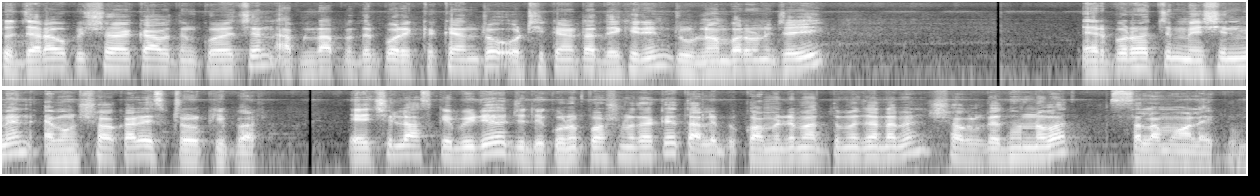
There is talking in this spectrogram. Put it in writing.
তো যারা অফিস সহায়ক আবেদন করেছেন, আপনারা আপনাদের পরীক্ষা কেন্দ্র ও ঠিকানাটা দেখে নিন। রুল নাম্বার অনুযায়ী। এরপর হচ্ছে মেশিনম্যান এবং সহকারী স্টোর কিপার। এই ছিল আজকে ভিডিও। যদি কোনো প্রশ্ন থাকে, তাহলে কমেন্টের মাধ্যমে জানাবেন। সকলকে ধন্যবাদ। আসসালামু আলাইকুম।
